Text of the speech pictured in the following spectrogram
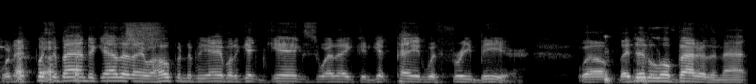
when they put the band together, they were hoping to be able to get gigs where they could get paid with free beer. Well, they did a little better than that.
